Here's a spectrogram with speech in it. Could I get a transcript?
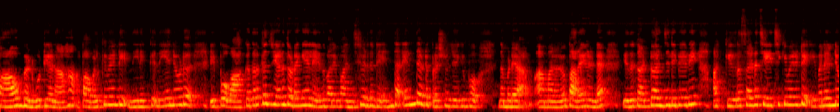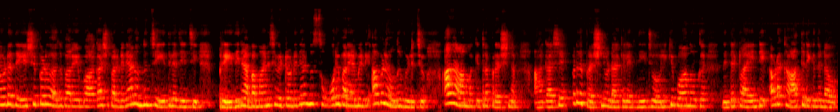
പാവം പെൺകുട്ടിയാണ്. ആഹാ അപ്പം അവൾക്ക് വേണ്ടി നിനക്ക് നീ എന്നോട് ഇപ്പോൾ വാക്കുതർക്കം ചെയ്യാൻ തുടങ്ങിയല്ലേ എന്ന് പറയുമ്പോൾ അഞ്ജലി എടുത്തിട്ട് എന്താ എന്താ ഇവിടെ പ്രശ്നം ചോദിക്കുമ്പോൾ നമ്മുടെ മനോരമ പറയുന്നുണ്ട്. ഇത് കണ്ടു അഞ്ജലി ബേബി? ആ കീറസായുടെ ചേച്ചിക്ക് വേണ്ടിയിട്ട് ഇവൻ എന്നോട് ദേഷ്യപ്പെടുക എന്ന് പറയുമ്പോൾ ആകാശ് പറഞ്ഞിട്ട് ഞാനൊന്നും ചെയ്തില്ല ചേച്ചി. പ്രീതിനെ അപമാനിച്ച് വിട്ടുകൊണ്ട് ഞാനൊന്ന് സോറി പറയാൻ വേണ്ടി അവളെ ഒന്ന് വിളിച്ചു. അതാണ് അമ്മയ്ക്ക് ഇത്ര പ്രശ്നം. ആകാശ് ഇവിടുത്തെ പ്രശ്നം ഉണ്ടാക്കില്ലേ? നീ ജോലിക്ക് പോകാൻ നോക്ക്. നിന്റെ ക്ലയന്റ് അവിടെ കാത്തിരിക്കുന്നുണ്ടാവും.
